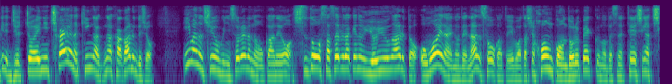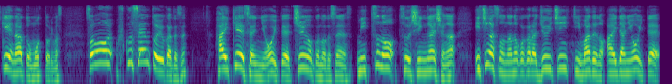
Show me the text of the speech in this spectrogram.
きり10兆円に近いような金額がかかるんでしょう。今の中国にそれらのお金を出動させるだけの余裕があるとは思えないので、なぜそうかといえば私、香港ドルペックのですね、停止が近えなと思っております。その伏線というかですね、背景線において中国のですね、3つの通信会社が1月の7日から11日までの間において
